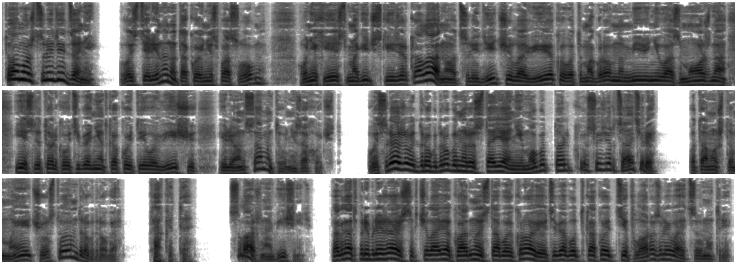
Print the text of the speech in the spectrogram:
Кто может следить за ней? Властелины на такое не способны. У них есть магические зеркала, но отследить человека в этом огромном мире невозможно, если только у тебя нет какой-то его вещи, или он сам этого не захочет. Выслеживать друг друга на расстоянии могут только созерцатели, потому что мы чувствуем друг друга. Как это? Сложно объяснить. Когда ты приближаешься к человеку одной с тобой крови, у тебя будто какое-то тепло разливается внутри.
